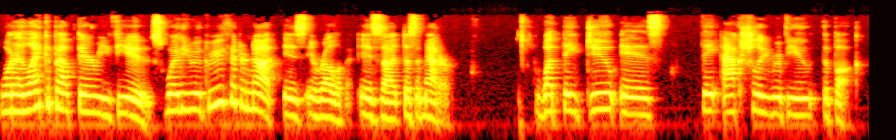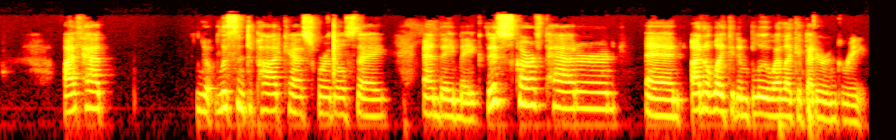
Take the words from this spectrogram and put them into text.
What I like about their reviews, whether you agree with it or not, is irrelevant. Is uh, doesn't matter. What they do is they actually review the book. I've had you know, listen to podcasts where they'll say, and they make this scarf pattern, and I don't like it in blue, I like it better in green.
